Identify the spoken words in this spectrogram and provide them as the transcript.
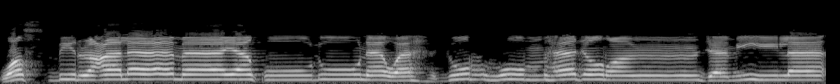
وَاصْبِرْ عَلَىٰ مَا يَقُولُونَ وَاهْجُرْهُمْ هَجْرًا جَمِيلًا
